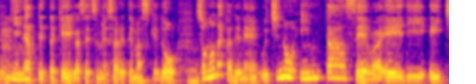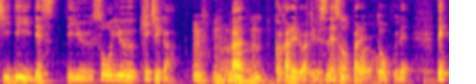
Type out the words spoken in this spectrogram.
うん。になっていった経緯が説明されてますけど、うん。その中でねうちのインターン生は ADHD ですっていうそういう記事がまあうん、書かれるわけですね、そのパレットオークで。で、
